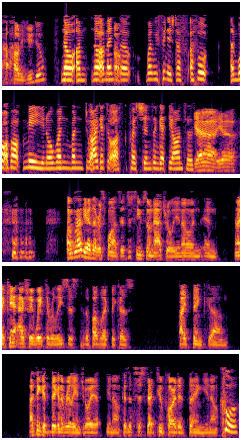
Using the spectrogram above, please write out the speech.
H- how did you do? No, um, no, I meant Oh. uh, when we finished. I, f- I thought, and what about me? You know, when when do I get to ask questions and get the answers? Yeah, yeah. I'm glad you had that response. It just seems so natural, you know, and and and I can't actually wait to release this to the public because I think um I think it, they're going to really enjoy it, you know, because it's just that two-parted thing, you know. Cool.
